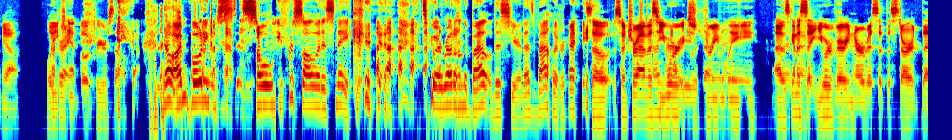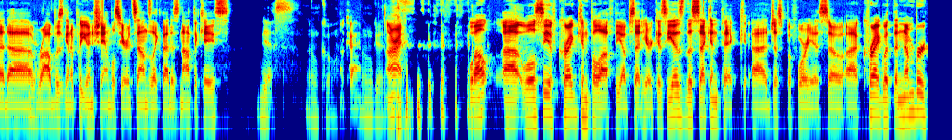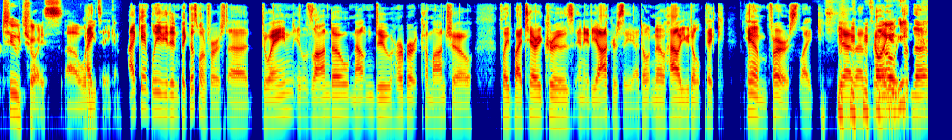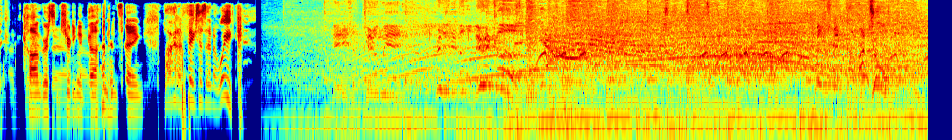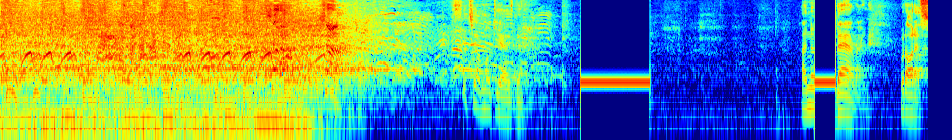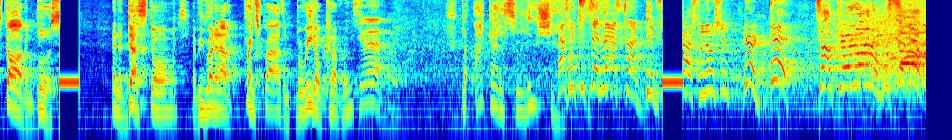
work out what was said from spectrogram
yeah. Well, you right. can't vote for yourself. No, I'm voting I'm s- happy with- solely for Solidus Snake. Who I wrote on the ballot this year. That's valid, right? so, so Travis, I'm you were extremely. I was going to say you were very nervous at the start that uh, Yeah. Rob was going to put you in shambles here. It sounds like that is not the case. Yes, I'm cool. Okay. I'm good. All right. well, uh, we'll see if Craig can pull off the upset here because he has the second pick uh, just before you. So, uh, Craig, with the number two choice, uh, what are you taking? I can't believe you didn't pick this one first. Uh, Dwayne Elizondo Mountain Dew Herbert Camacho, played by Terry Crews in Idiocracy. I don't know how you don't pick him first. Like Yeah, that's going Oh, into he- the that's Congress and on shooting a gun list. and saying, "I'm gonna fix this in a week." Ladies and gentlemen, the President of America! President Camacho! Shut up! Sit your monkey ass down. I know bad right now with all that starving bullshit and the dust storms and we running out of french fries and burrito coverings. Yeah. But I got a solution. That's what you said last time, dipshit. Our solution? You're a dick. South Carolina, what's up?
